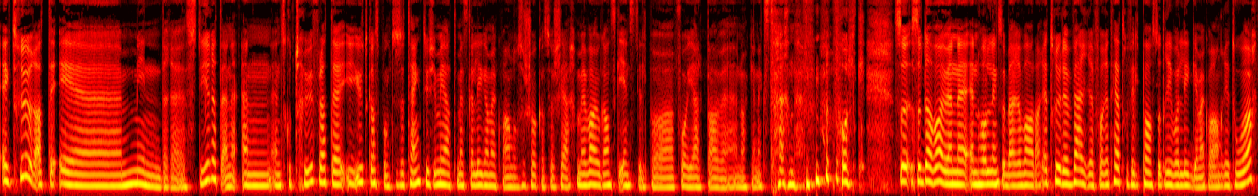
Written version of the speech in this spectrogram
Jeg tror at det er mindre styret enn en, en skulle tro. For at det, i utgangspunktet så tenkte jo ikke vi at vi skal ligge med hverandre og se hva som skjer. Vi var jo ganske innstilt på å få hjelp av noen eksterne folk. Så, så det var jo en, en holdning som bare var der. Jeg tror det er verre for et heterofilt par som driver og ligger med hverandre i to år.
